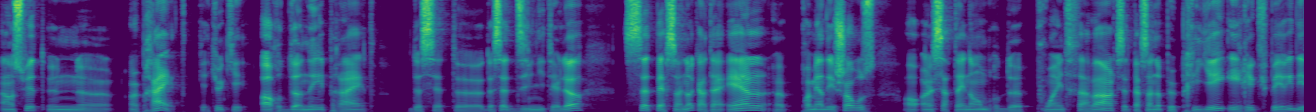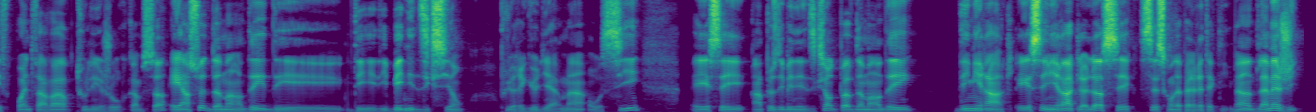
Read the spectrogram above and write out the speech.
Ensuite, euh, un prêtre, quelqu'un qui est ordonné prêtre de cette, euh, divinité-là, cette personne-là, quant à elle, euh, première des choses, a un certain nombre de points de faveur. Cette personne-là peut prier et récupérer des points de faveur tous les jours comme ça, et ensuite demander des, bénédictions plus régulièrement aussi. Et c'est, en plus des bénédictions, ils peuvent demander des miracles. Et ces miracles-là, c'est ce qu'on appellerait techniquement de la magie,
